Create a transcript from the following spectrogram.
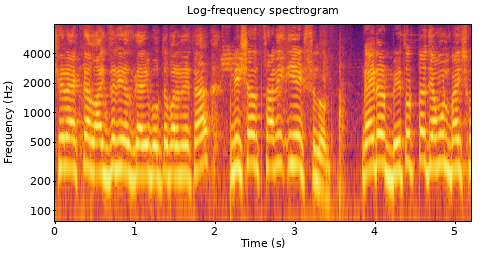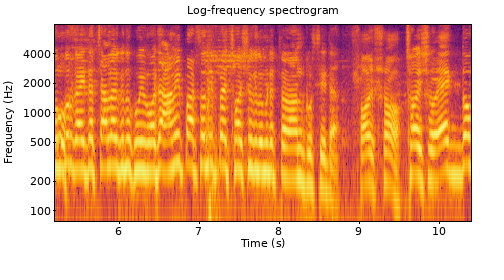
সেরা একটা লাক্সারিয়াস গাড়ি বলতে পারেন এটা নিশান সানি ই এক্সেলন গাড়িটার ভেতরটা যেমন ভাই সুন্দর গাড়িটা চালায় কিন্তু খুবই মজা। আমি পার্সোনালি প্রায় ছয়শো কিলোমিটার রান করছি এটা। ছয়শো? ছয়শো একদম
